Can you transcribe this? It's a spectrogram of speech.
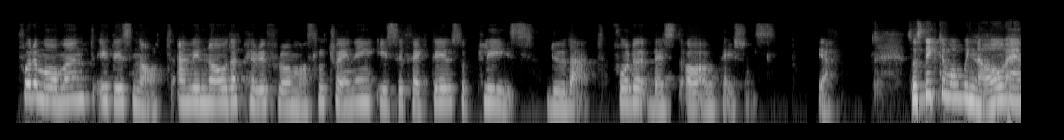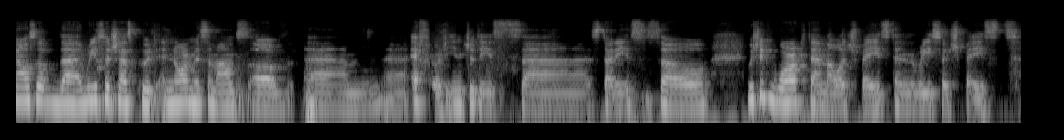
For the moment, it is not. And we know that pelvic floor muscle training is effective. So please do that for the best of our patients. Yeah. So stick to what we know, and also the research has put enormous amounts of um, uh, effort into these uh, studies. So we should work then knowledge-based and research-based.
